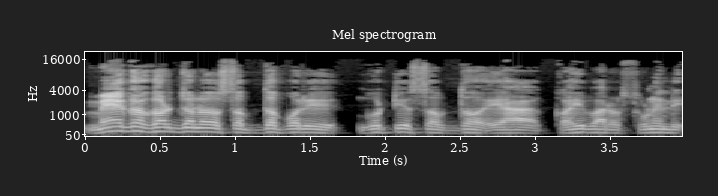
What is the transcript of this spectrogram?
ମେଘ ଗର୍ଜନ ଶବ୍ଦ ପରି ଗୋଟିଏ ଶବ୍ଦ ଏହା କହିବାର ଶୁଣିଲି।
